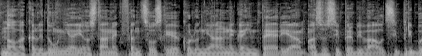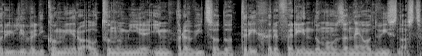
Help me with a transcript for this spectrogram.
Nova Kaledonija je ostanek francoskega kolonialnega imperija, a so si prebivalci priborili veliko mero avtonomije in pravico do treh referendumov za neodvisnost.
